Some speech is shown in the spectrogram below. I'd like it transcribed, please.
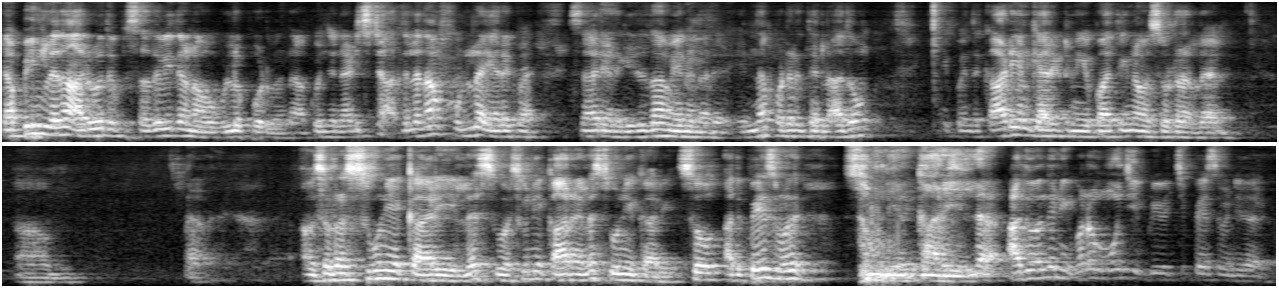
டப்பிங்கில் தான் அறுபது சதவீதம் நான் உள்ளே போடுவேன். நான் கொஞ்சம் நடிச்சுட்டு அதில் தான் ஃபுல்லாக இறக்குவேன். சார் எனக்கு இதுதான் வேணும்னாரு. என்ன பண்ணுறது தெரியல. அதுவும் இப்போ இந்த கார்டியன் கேரக்டர் நீங்கள் பார்த்தீங்கன்னா அவன் சொல்கிறான்ல அவன் சொல்கிறான் சூனியக்காரி இல்லை சூனியக்காரன் இல்லை சூனியக்காரி. ஸோ அது பேசும்போது சூனியக்காரி இல்லை. அது வந்து நீங்கள் பண்ண மூஞ்சி இப்படி வச்சு பேச வேண்டியதாக இருக்கு.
